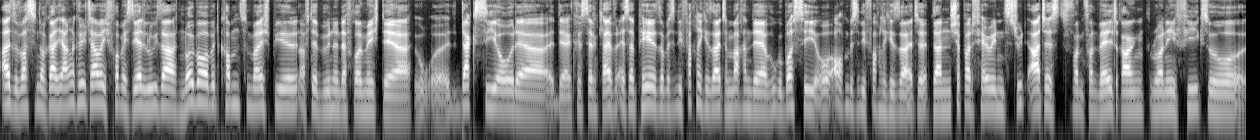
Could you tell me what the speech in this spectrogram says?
Also, was ich noch gar nicht angekündigt habe, ich freue mich sehr, Luisa Neubauer wird kommen zum Beispiel auf der Bühne, da freue ich mich, der äh, DAX-CEO, der, der Christian Klein von SAP, so ein bisschen die fachliche Seite machen, der Hugo Boss CEO auch ein bisschen die fachliche Seite, dann Shepard Farin, Street Artist von, von Weltrang, Ronnie Feek, so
